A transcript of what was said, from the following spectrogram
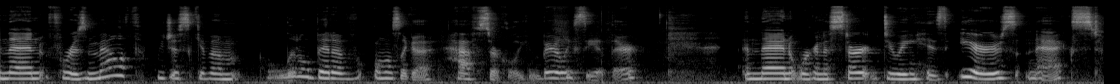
And then for his mouth, we just give him a little bit of almost like a half circle. You can barely see it there. And then we're gonna start doing his ears next.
